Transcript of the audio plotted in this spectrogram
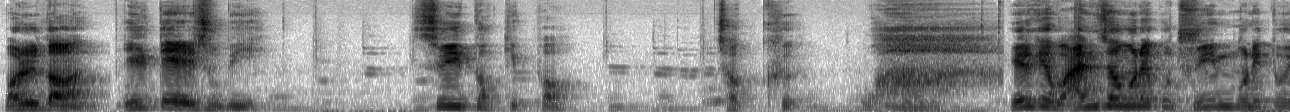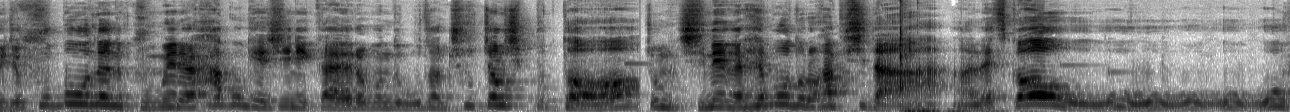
멀던 1대1 수비 스위퍼 키퍼 저크 와 이렇게 완성을 했고 주인분이 또 이제 후보는 구매를 하고 계시니까 여러분들 우선 출정식부터 좀 진행을 해보도록 합시다 아, 렛츠고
